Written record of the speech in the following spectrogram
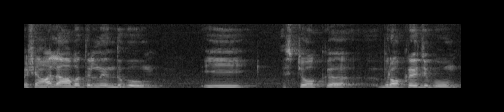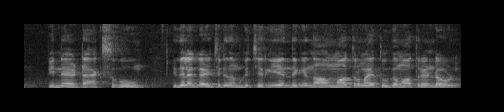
പക്ഷേ ആ ലാഭത്തിൽ നിന്ന് എന്ത് പോവും? ഈ സ്റ്റോക്ക് ബ്രോക്കറേജ് പോവും പിന്നെ ടാക്സ് പോവും. ഇതെല്ലാം കഴിച്ചിട്ട് നമുക്ക് ചെറിയ എന്തെങ്കിലും നാമമാത്രമായ തുക മാത്രമേ ഉണ്ടാവുള്ളൂ.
